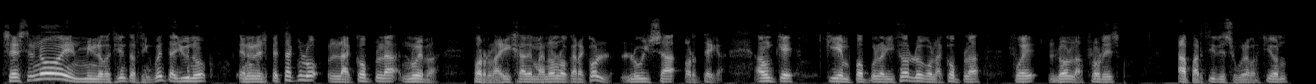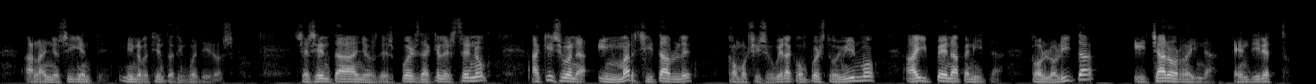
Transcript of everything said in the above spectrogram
Se estrenó en 1951 en el espectáculo La Copla Nueva, por la hija de Manolo Caracol, Luisa Ortega, aunque quien popularizó luego la copla fue Lola Flores a partir de su grabación al año siguiente, 1952. 60 años después de aquel estreno, aquí suena inmarchitable, como si se hubiera compuesto hoy mismo, Hay pena penita, con Lolita y Charo Reina, en directo.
